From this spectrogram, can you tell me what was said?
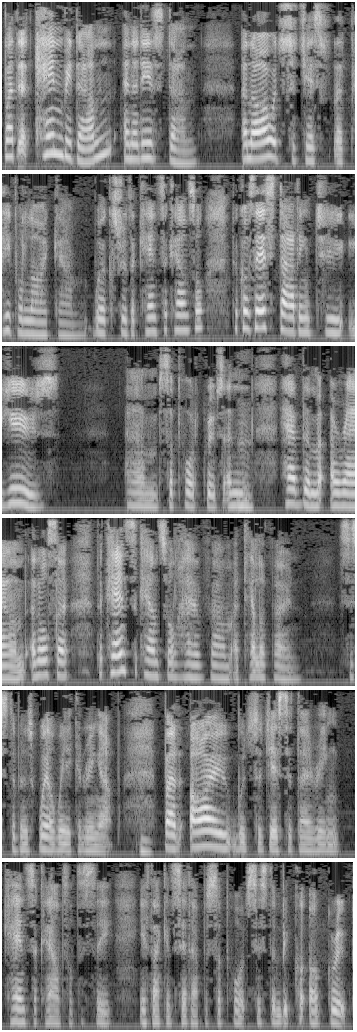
But it can be done, and it is done. And I would suggest that people like um, work through the Cancer Council because they're starting to use um, support groups and have them around. And also, the Cancer Council have um, a telephone system as well where you can ring up. But I would suggest that they ring Cancer Council to see if they can set up a support system beca- or group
